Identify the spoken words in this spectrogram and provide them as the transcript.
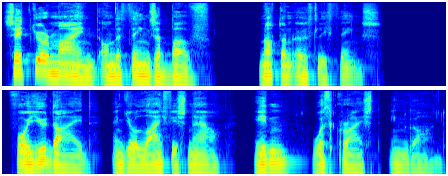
Set your mind on the things above, not on earthly things. For you died, and your life is now hidden with Christ in God.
